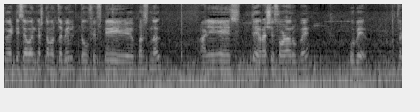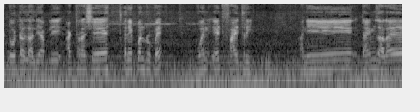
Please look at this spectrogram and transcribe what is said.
टू एटी सेवन कस्टमरचं बिल टू फिफ्टी पर्सनल आणि तेराशे सोळा रुपये उबेर. तर टोटल झाली आपली अठराशे त्रेपन्न रुपये. वन एट फाय थ्री आणि टाईम झाला आहे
